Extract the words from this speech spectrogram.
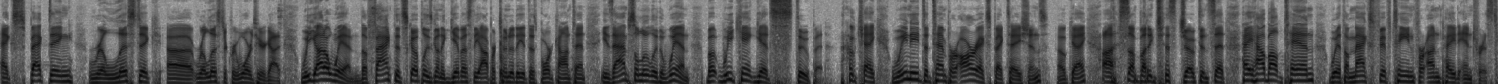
expecting realistic uh, realistic rewards here, guys. We got to win. The fact that Scopely is going to give us the opportunity at this Borg content is absolutely the win, but we can't get stupid. Okay, we need to temper our expectations. Okay, uh, somebody just joked and said, "Hey, how about ten with a max fifteen for unpaid interest?"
